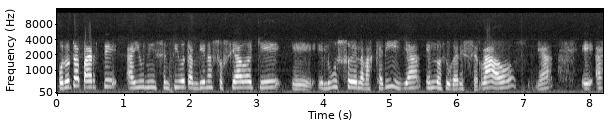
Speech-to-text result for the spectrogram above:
Por otra parte, hay un incentivo también asociado a que eh, el uso de la mascarilla en los lugares cerrados, ¿ya? Eh, ha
